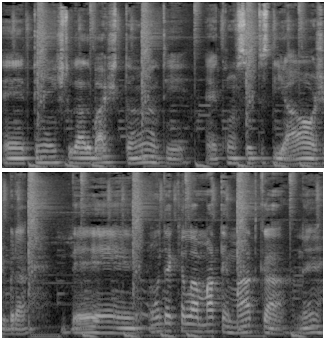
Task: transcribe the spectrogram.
é, tenha estudado bastante é, conceitos de álgebra, é, onde aquela matemática né,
